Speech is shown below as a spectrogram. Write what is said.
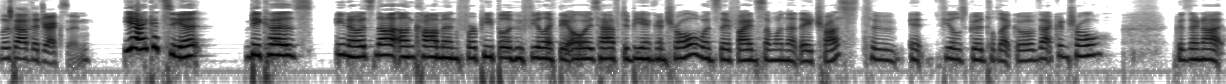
without the Drexen. Yeah, I could see it because you know it's not uncommon for people who feel like they always have to be in control once they find someone that they trust. To it feels good to let go of that control because they're not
